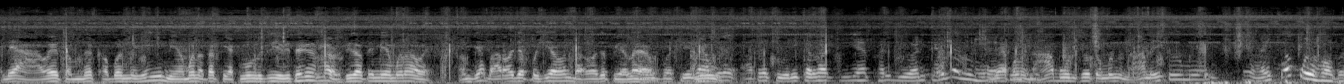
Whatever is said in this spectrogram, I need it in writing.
એટલે આવે તમને ખબર નહીં મહેમાન હતા ટેકનોલોજી એવી થઈ એટલે અડધી રાતે મહેમાન આવે. સમજ્યા બાર વાગ્યા પછી આવે ને બાર વાગ્યા પહેલા આવે. પછી. આપણે ચોરી કરવા જઈએ ફરી દિવાળી કરી દેવું પણ ના બોલશો તમને ના નહીં કહ્યું મેં. અહીં તો કોઈ એવું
